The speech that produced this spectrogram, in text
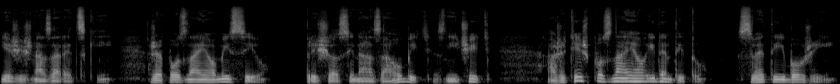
Ježiš Nazarecký, že pozná jeho misiu, prišiel si nás zahubiť, zničiť a že tiež pozná jeho identitu, Svetý Boží.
